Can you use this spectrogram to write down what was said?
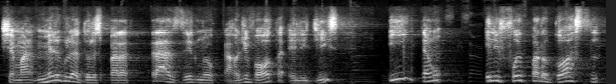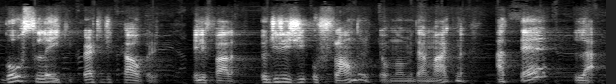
que chamar mergulhadores para trazer o meu carro de volta, ele diz. E então ele foi para o Ghost, Ghost Lake, perto de Calgary. Ele fala: Eu dirigi o Flounder, que é o nome da máquina, até lá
